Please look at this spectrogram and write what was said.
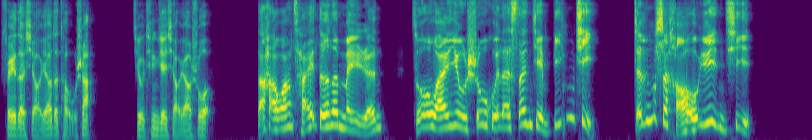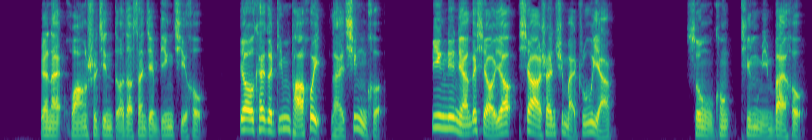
飞到小妖的头上。就听见小妖说：“大王才得了美人，昨晚又收回来三件兵器，真是好运气。”原来黄狮精得到三件兵器后。要开个钉耙会来庆贺，命令两个小妖下山去买猪羊。孙悟空听明白后，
